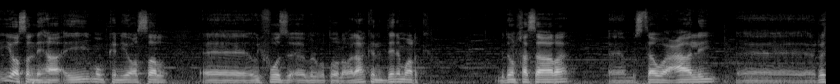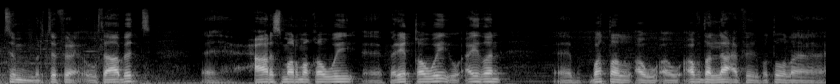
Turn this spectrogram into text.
يوصل نهائي ممكن يوصل آه، ويفوز بالبطولة. ولكن الدنمارك بدون خسارة آه، مستوى عالي آه، رتم مرتفع وثابت حارس مرمى قوي فريق قوي وأيضا بطل أو أو أفضل لاعب في البطولة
